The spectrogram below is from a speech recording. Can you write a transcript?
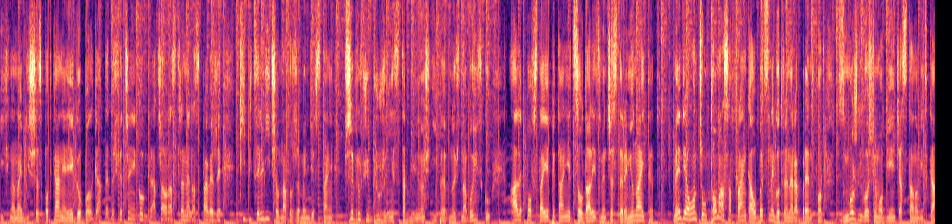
ich na najbliższe spotkania. Jego bogate doświadczenie jako gracza oraz trenera sprawia, że kibice liczą na to, że będzie w stanie przywrócić drużynie stabilność i pewność na boisku. Ale powstaje pytanie, co dalej z Manchesterem United? Media łączą Thomasa Franka, obecnego trenera Brentford, z możliwością objęcia stanowiska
